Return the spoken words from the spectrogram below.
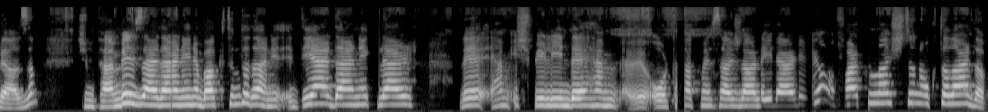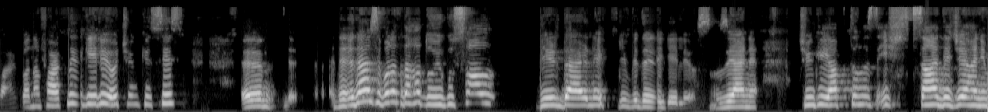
lazım. Şimdi Pembe İzler Derneği'ne baktığımda da hani diğer derneklerle hem işbirliğinde hem e, ortak mesajlarla ilerliyor ama farklılaştığı noktalar da var. Bana farklı geliyor çünkü siz e, nedense bana daha duygusal bir dernek gibi de geliyorsunuz. Yani çünkü yaptığınız iş sadece hani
